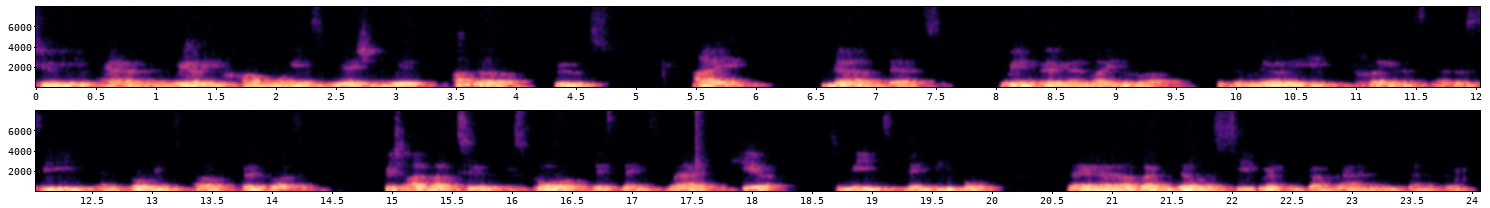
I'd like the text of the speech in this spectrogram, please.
to have a very harmonious relation with other groups. I learned that Winnipeg and Manitoba is a very famous as a city and province of diversity, which I'd like to explore these things when here to meet many people. Uh, I'd like to know the secret and background and these kind of things.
